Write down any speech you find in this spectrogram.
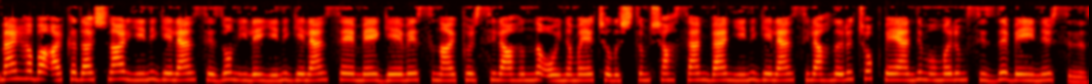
Merhaba arkadaşlar yeni gelen sezon ile yeni gelen SMG ve sniper silahını oynamaya çalıştım. Şahsen ben yeni gelen silahları çok beğendim. Umarım siz de beğenirsiniz.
